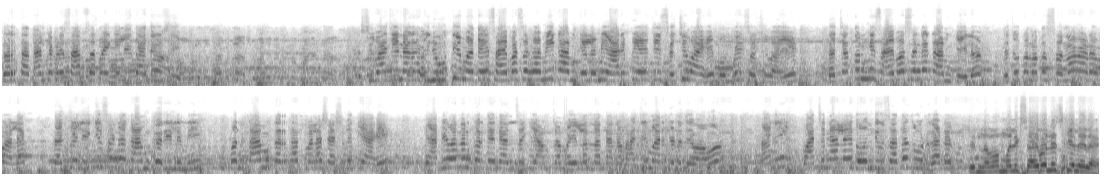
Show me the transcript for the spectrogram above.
करतात आमच्याकडे साफसफाई केली त्या दिवशी. शिवाजीनगर युवतीमध्ये साहेबासंघ मी काम केलं. मी आर पी आयचे सचिव आहे मुंबई सचिव आहे. त्याच्यातून मी साहेबासंग काम केलं. त्याच्यातून आता सना मॅडम आल्या. त्यांच्या लेखीसंग काम करील मी. पण काम करतात मला शाश्वती आहे. मी अभिवादन करते त्यांचं की आमच्या महिलांना त्यांना भाजी मार्केट देवावं. आणि वाचनालय दोन दिवसातच उद्घाटन. ते नवाब मलिक साहेबांनीच केलेलं आहे.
